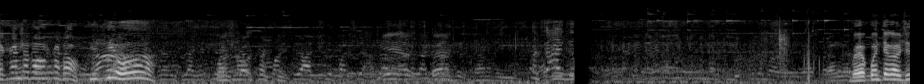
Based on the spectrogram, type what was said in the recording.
एखादा जाऊन कटाव किती हो? भैया कोणत्या गावचे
